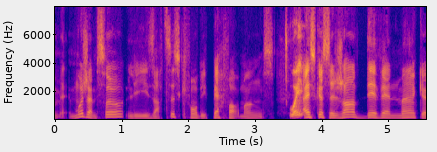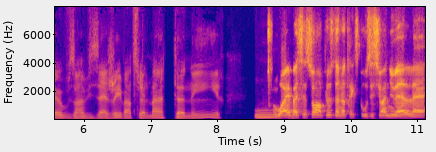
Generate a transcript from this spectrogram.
mais moi, j'aime ça, les artistes qui font des performances. Oui. Est-ce que c'est le genre d'événement que vous envisagez éventuellement tenir? Ou... Oui, ben c'est ça. En plus de notre exposition annuelle, euh,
